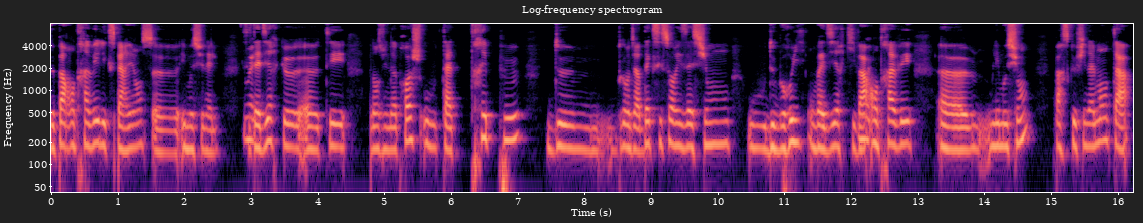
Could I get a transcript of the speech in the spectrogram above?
ne pas entraver l'expérience euh, émotionnelle. C'est-à-dire que tu es dans une approche où tu as très peu de comment dire d'accessoirisation ou de bruit, on va dire, qui va entraver euh, l'émotion. Parce que finalement tu as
